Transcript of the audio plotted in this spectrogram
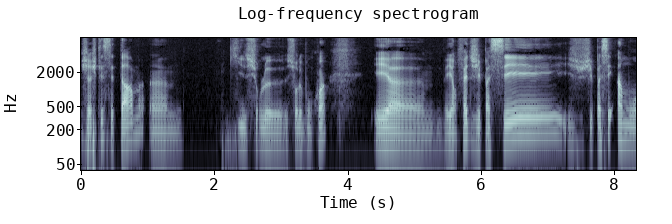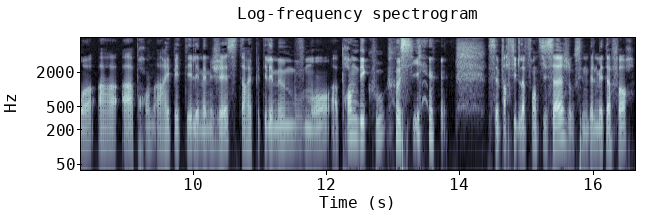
J'ai acheté cette arme euh, qui est sur le, sur le bon coin. Et, et en fait, j'ai passé, j'ai passé un mois à, à, apprendre à répéter les mêmes gestes, à répéter les mêmes mouvements, à prendre des coups aussi. c'est partie de l'apprentissage, donc c'est une belle métaphore.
